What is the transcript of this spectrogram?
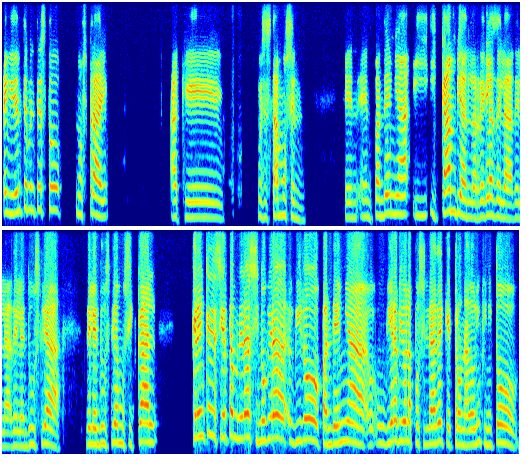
evidentemente esto nos trae a que pues estamos en, en, en pandemia y, y, cambian las reglas de la, de la, de la industria de la industria musical ¿Creen que de cierta manera, si no hubiera habido pandemia, hubiera habido la posibilidad de que Tronador Infinito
